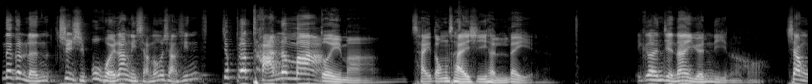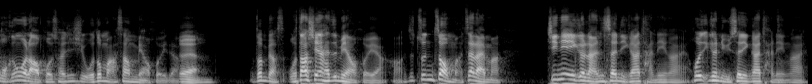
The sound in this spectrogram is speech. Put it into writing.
那个人讯息不回，让你想东想西，你就不要谈了嘛。对嘛？猜东猜西很累。一个很简单的原理呢，哈，像我跟我老婆传讯息，我都马上秒回的。对啊，我都秒，我到现在还是秒回啊，哈，这尊重嘛。再来嘛，今天一个男生你跟他谈恋爱，或者一个女生你跟他谈恋爱，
